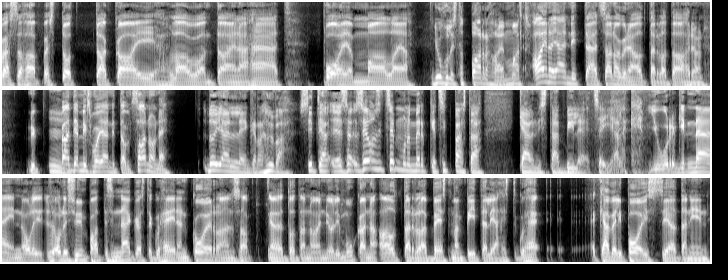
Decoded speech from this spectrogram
Hyvässä hapessa totta kai lauantaina häät Pohjanmaalla ja Juhlista parhaimmat. aina jännittää, että sanooko ne alttarilla tahdon. Nyt, mm. Mä en tiedä, miksi mua jännittää, mutta sano ne. No jälleen kerran, hyvä. Sitten, ja se, se on sitten semmoinen merkki, että sitten päästään käynnistää bileet sen jälkeen. Juurikin näin. Oli, oli sympaattisen näköistä, kun heidän koiransa äh, tota noin, niin oli mukana alttarilla Bestman piteli. Ja sitten kun he käveli pois sieltä, niin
